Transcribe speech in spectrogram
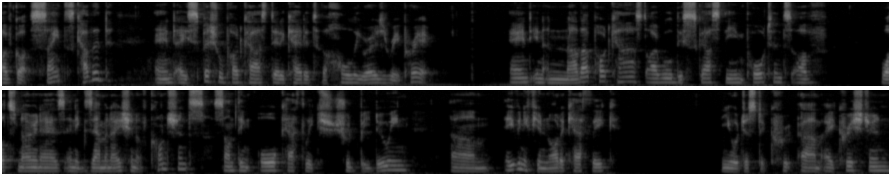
I've got Saints covered and a special podcast dedicated to the Holy Rosary Prayer. And in another podcast, I will discuss the importance of what's known as an examination of conscience, something all Catholics should be doing. Um, even if you're not a Catholic, you're just a, um, a Christian,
